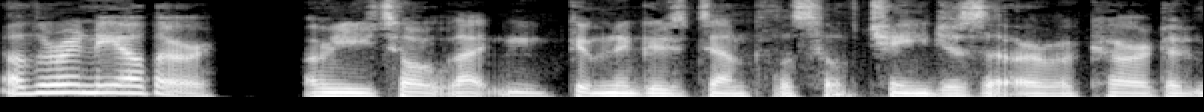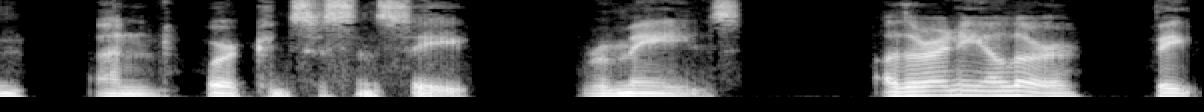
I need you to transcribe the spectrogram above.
Are there any other? I mean, you talk like you've given a good example of sort of changes that are occurred and, and where consistency remains. Are there any other big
